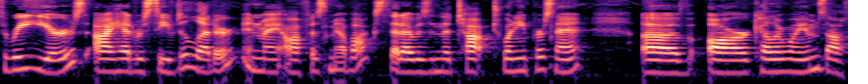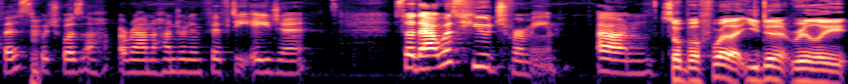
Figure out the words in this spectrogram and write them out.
three years, I had received a letter in my office mailbox that I was in the top 20% of our Keller Williams office, which was a, around 150 agents. So that was huge for me. Um, so before that, you didn't really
